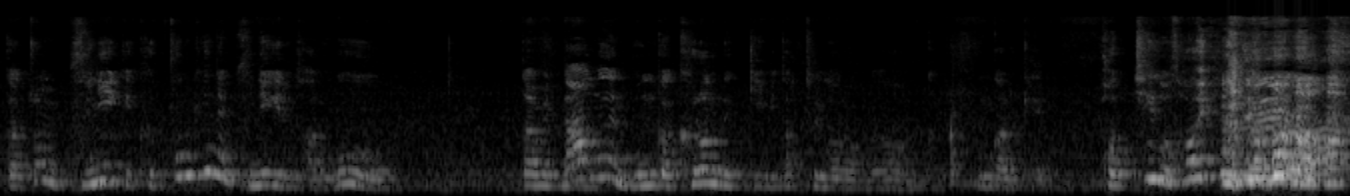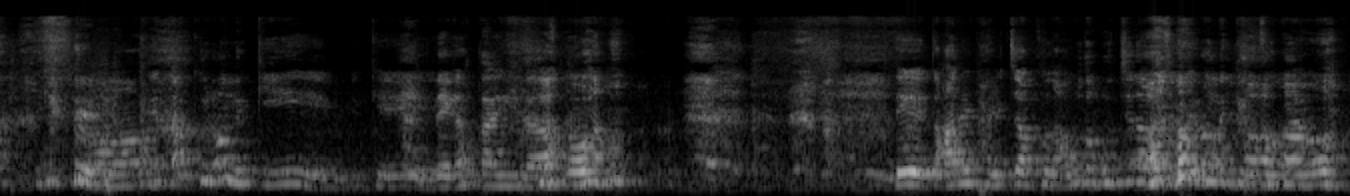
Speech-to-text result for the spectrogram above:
그러니까 좀 분위기 그 풍기는 분위기도 다르고, 그다음에 땅은 뭔가 그런 느낌이 딱 들더라고요. 뭔가 이렇게 버티고 서 있는 이게 아. 이게 딱 그런 느낌. 이렇게 땅이다. 내 나를 밟지 않고 아무도 못 지나가지 마 이런 느낌 있잖아요.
